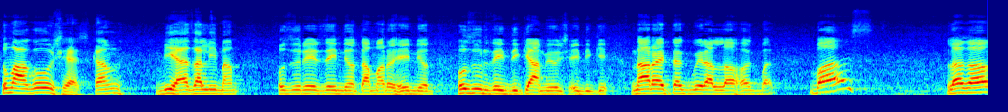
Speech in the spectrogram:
তোমার আগেও শেষ, কারণ বিহাজ আলিমাম হজুরের যেই নিয়ত, আমারও সেই নিয়ত, হজুর যেই দিকে, আমিও সেই দিকে। নারায় তাকবির, আল্লাহ একবার বাস, লাগাও,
